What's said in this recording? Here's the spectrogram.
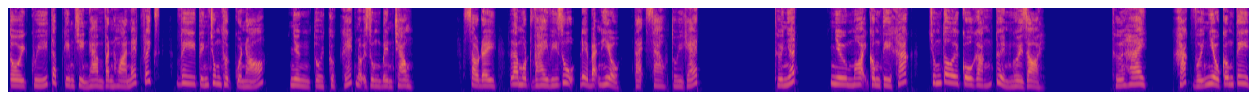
Tôi quý tập kim chỉ nam văn hóa Netflix vì tính trung thực của nó, nhưng tôi cực ghét nội dung bên trong. Sau đây là một vài ví dụ để bạn hiểu tại sao tôi ghét. Thứ nhất, Như mọi công ty khác, chúng tôi cố gắng tuyển người giỏi. Thứ hai, khác với nhiều công ty,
